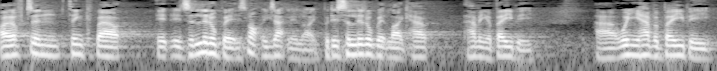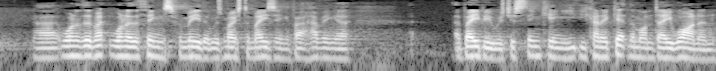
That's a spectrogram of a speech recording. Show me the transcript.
I often think about it, it's a little bit, it's not exactly like, but it's a little bit like how, having a baby. Uh, when you have a baby, uh, one, of the, one of the things for me that was most amazing about having a, a baby was just thinking you, you kind of get them on day one and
